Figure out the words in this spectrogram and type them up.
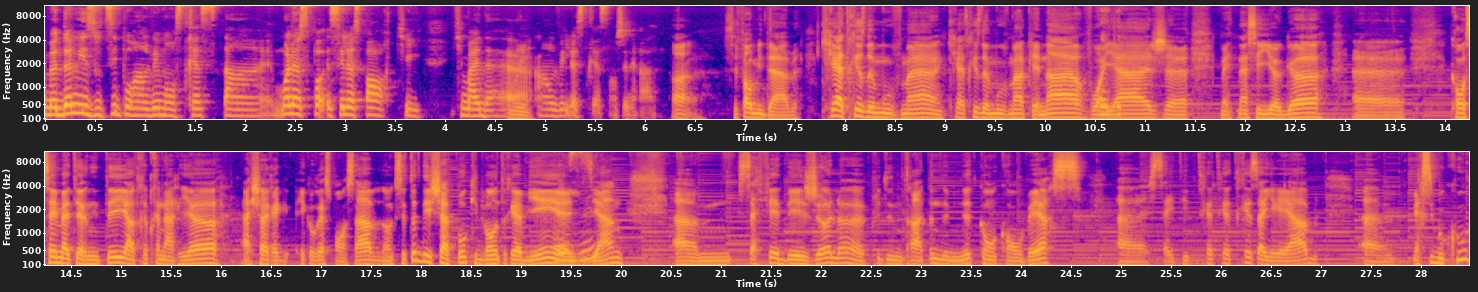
me donne les outils pour enlever mon stress. Dans... Moi, le c'est le sport qui, qui m'aide à, enlever le stress en général. Ah, c'est formidable. Créatrice de mouvement, créatrice de mouvement plein air, voyage, euh, maintenant c'est yoga, euh, conseil maternité, entrepreneuriat, achat éco-responsable. Donc, c'est tous des chapeaux qui te vont très bien, euh, Lydiane. ça fait déjà là, plus d'une trentaine de minutes qu'on converse. ça a été très, très, très agréable. merci beaucoup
